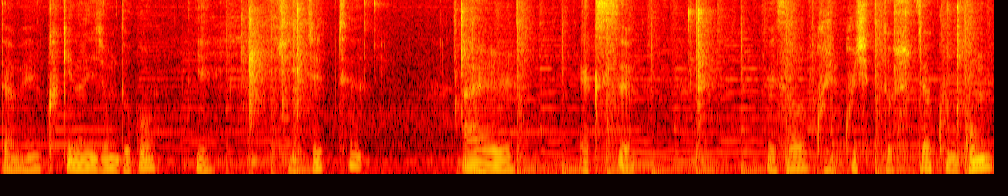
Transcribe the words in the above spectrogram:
그 다음에 크기는 이 정도고 예. GZ R X 에서 90, 도 숫자 90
